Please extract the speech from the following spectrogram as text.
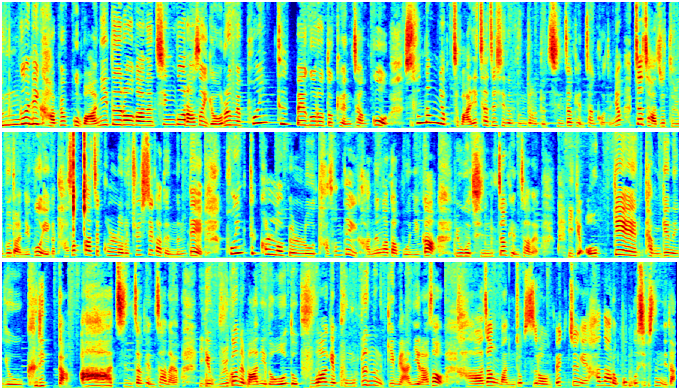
은근히 가볍고 많이 들어가는 친구라서 여름에 포인트 백으로도 괜찮고 수납력 많이 찾으시는 분들한테 진짜 괜찮거든요. 진짜 자주 들고 다니고 얘가 다섯 가지 컬러로 출시가 됐는데 포인트 포인트 컬러별로 다 선택이 가능하다 보니까 이거 진짜 괜찮아요. 이게 어깨에 담기는 이 그립감 아 진짜 괜찮아요. 이게 물건을 많이 넣어도 부하게 붕 뜨는 느낌이 아니라서 가장 만족스러운 백 중에 하나로 꼽고 싶습니다.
